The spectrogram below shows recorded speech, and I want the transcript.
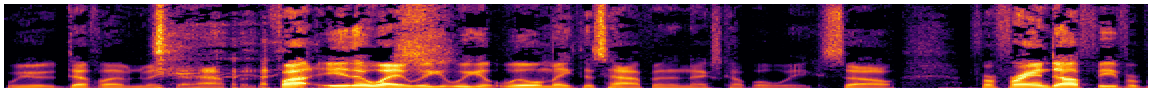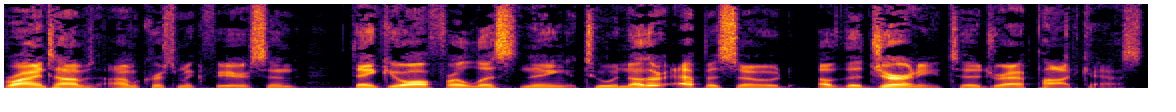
We definitely have to make that happen. Either way, we, we will make this happen in the next couple of weeks. So, for Fran Duffy, for Brian Thomas, I'm Chris McPherson. Thank you all for listening to another episode of the Journey to Draft Podcast.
